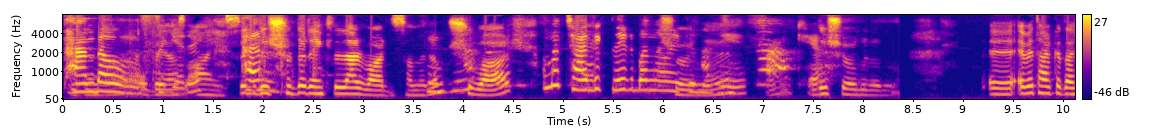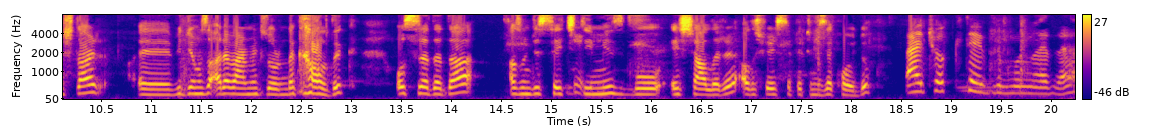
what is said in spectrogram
Pembe Bir de olması O beyaz gerek. aynısı. Bir Pembe. de şurada renkliler vardı sanırım. Hı hı. Şu var. Ama terlikleri bana uygun Şöyle. değil Bir sanki. de şöyleleri var. Ee, evet arkadaşlar e, videomuza ara vermek zorunda kaldık. O sırada da az önce seçtiğimiz bu eşyaları alışveriş sepetimize koyduk. Ben çok sevdim bunları.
